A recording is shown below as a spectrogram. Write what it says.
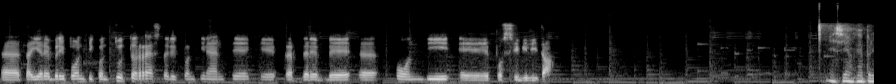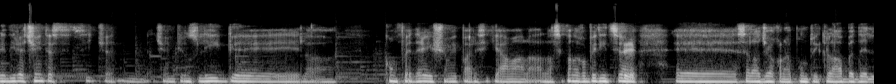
eh, taglierebbero i ponti con tutto il resto del continente che perderebbe eh, fondi e possibilità. Eh sì, anche perché di recente sì, c'è la Champions League e la Confederation, mi pare si chiama, la, la seconda competizione, sì. eh, se la giocano appunto i club del,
